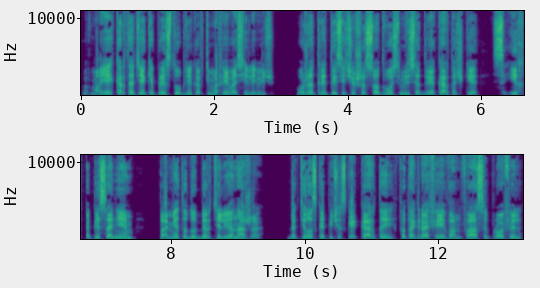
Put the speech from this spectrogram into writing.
В моей картотеке преступников, Тимофей Васильевич, уже 3682 карточки с их описанием по методу Бертильонажа дактилоскопической картой, фотографией в анфас и профиль,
